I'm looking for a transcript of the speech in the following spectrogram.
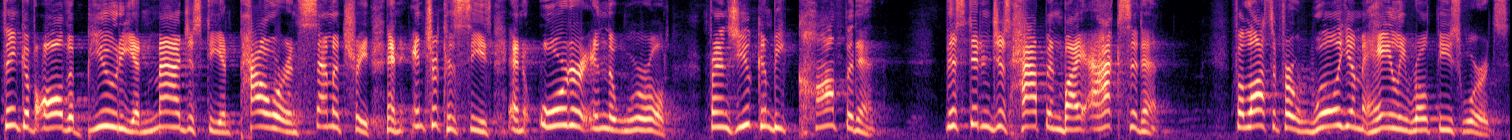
Think of all the beauty and majesty and power and symmetry and intricacies and order in the world. Friends, you can be confident. This didn't just happen by accident. Philosopher William Paley wrote these words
